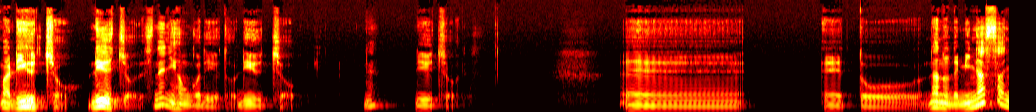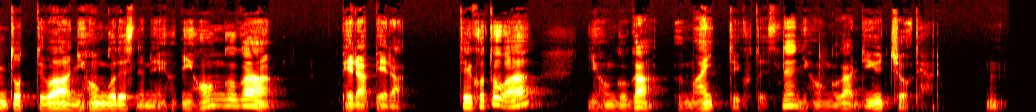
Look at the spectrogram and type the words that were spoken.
まあ、流暢。流暢ですね。日本語で言うと、流暢。ね。流暢です。えー、え、っと、なので皆さんにとっては日本語ですね。日本語がペラペラ。っていうことは、日本語がうまいっていうことですね。日本語が流暢である、うん、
